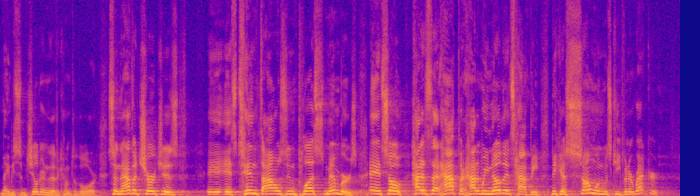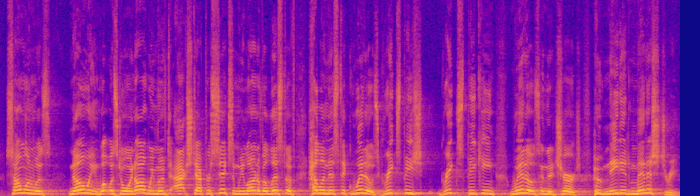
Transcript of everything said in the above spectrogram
Maybe some children that have come to the Lord. So now the church is it's 10,000 plus members. And so, how does that happen? How do we know that it's happening? Because someone was keeping a record. Someone was knowing what was going on. We move to Acts chapter 6 and we learn of a list of Hellenistic widows, Greek speaking widows in the church who needed ministry.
